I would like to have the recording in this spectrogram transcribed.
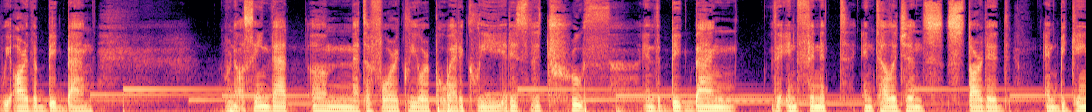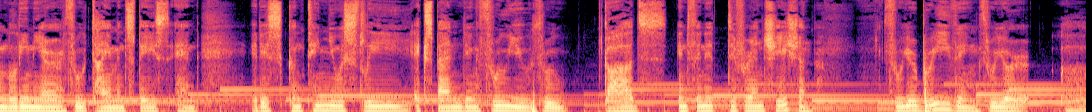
We are the Big Bang. We're not saying that um, metaphorically or poetically. It is the truth. In the Big Bang, the infinite intelligence started and became linear through time and space, and it is continuously expanding through you through God's infinite differentiation, through your breathing, through your uh,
